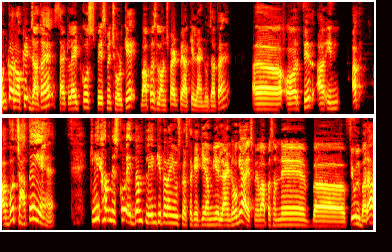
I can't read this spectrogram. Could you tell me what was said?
उनका रॉकेट जाता है सैटेलाइट को स्पेस में छोड़ के वापस लॉन्च पैड पे आके लैंड हो जाता है अ, और फिर इन अब अब वो चाहते ये हैं कि हम इसको एकदम प्लेन की तरह यूज़ कर सके कि हम ये लैंड हो गया इसमें वापस हमने फ्यूल भरा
